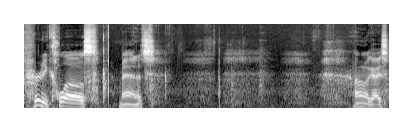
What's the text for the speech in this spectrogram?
pretty close. Man, it's, I don't know guys,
